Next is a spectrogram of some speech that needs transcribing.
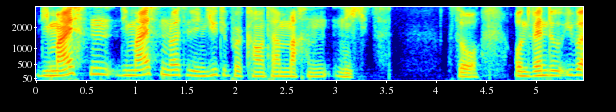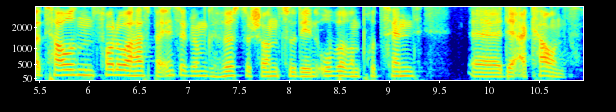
die meisten, die meisten Leute, die einen YouTube-Account haben, machen nichts. So, und wenn du über 1000 Follower hast bei Instagram, gehörst du schon zu den oberen Prozent äh, der Accounts.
